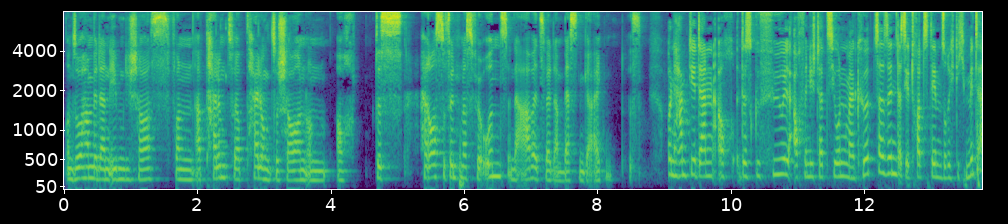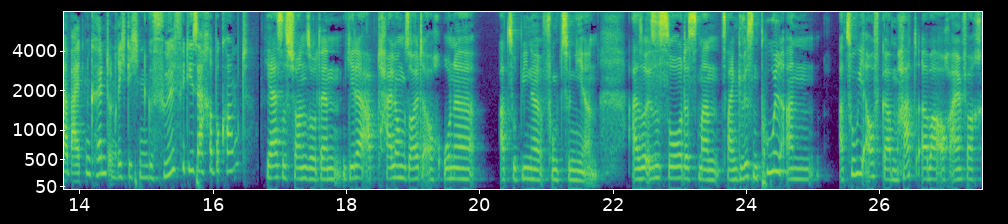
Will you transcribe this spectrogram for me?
Und so haben wir dann eben die Chance, von Abteilung zu Abteilung zu schauen, um auch das herauszufinden, was für uns in der Arbeitswelt am besten geeignet ist. Und habt ihr dann auch das Gefühl, auch wenn die Stationen mal kürzer sind, dass ihr trotzdem so richtig mitarbeiten könnt und richtig ein Gefühl für die Sache bekommt? Ja, es ist schon so, denn jede Abteilung sollte auch ohne Azubine funktionieren. Also ist es so, dass man zwar einen gewissen Pool an Azubi-Aufgaben hat, aber auch einfach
